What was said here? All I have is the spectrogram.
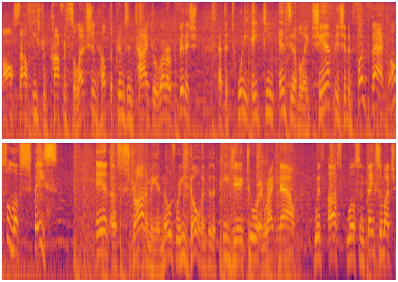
All Southeastern Conference selection. Helped the Crimson Tide to a runner-up finish at the 2018 NCAA Championship. And fun fact, also loves space and astronomy and knows where he's going to the PGA Tour. And right now, with us, Wilson, thanks so much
